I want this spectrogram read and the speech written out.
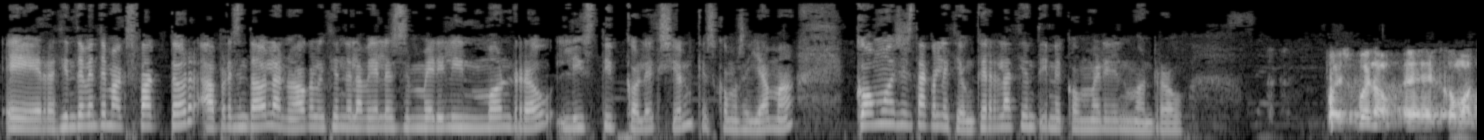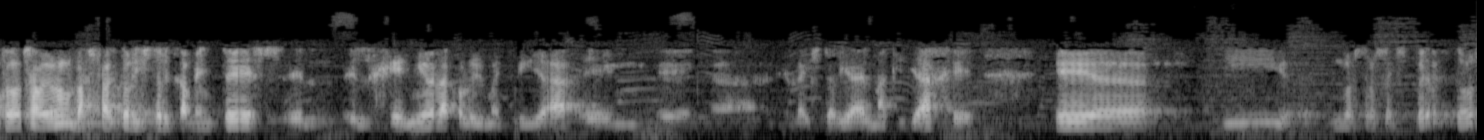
Eh, recientemente Max Factor ha presentado la nueva colección de labiales Marilyn Monroe Listed Collection, que es como se llama. ¿Cómo es esta colección? ¿Qué relación tiene con Marilyn Monroe? Pues bueno, eh, como todos sabemos, Max Factor históricamente es el, genio de la colorimetría en, en, la historia del maquillaje. Eh, y nuestros expertos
